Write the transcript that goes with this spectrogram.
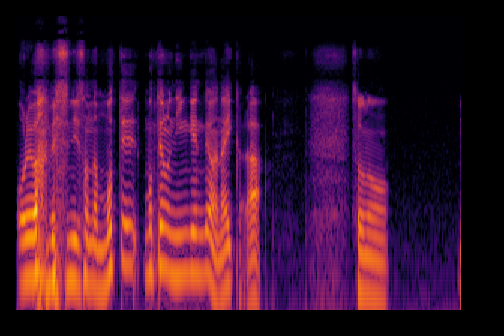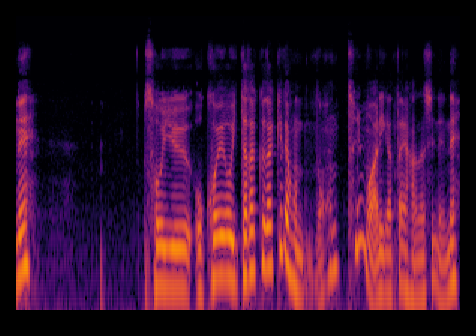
俺は別にそんなモテ、モテの人間ではないから、その、ね、そういうお声をいただくだけで本当にもうありがたい話でね、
